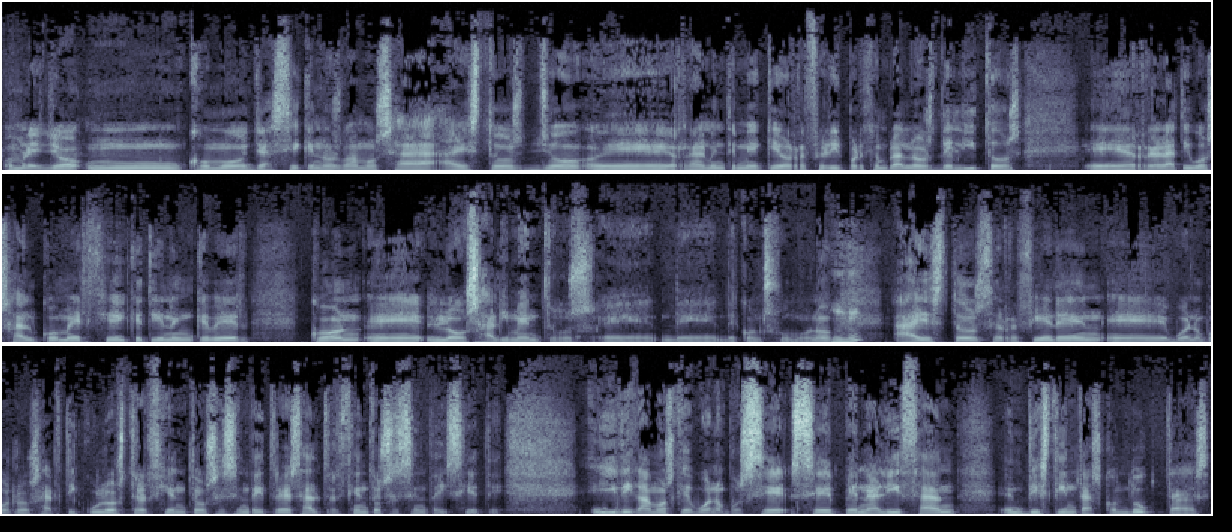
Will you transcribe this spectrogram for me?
Hombre, yo, mm, como ya sé que nos vamos a, estos, yo eh, realmente me quiero referir, por ejemplo, a los delitos eh, relativos al comercio y que tienen que ver con eh, los alimentos de, consumo, ¿no? A estos se refieren, bueno, pues los artículos 363 al 367. Y digamos que, bueno, pues se, se penalizan en distintas conductas.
